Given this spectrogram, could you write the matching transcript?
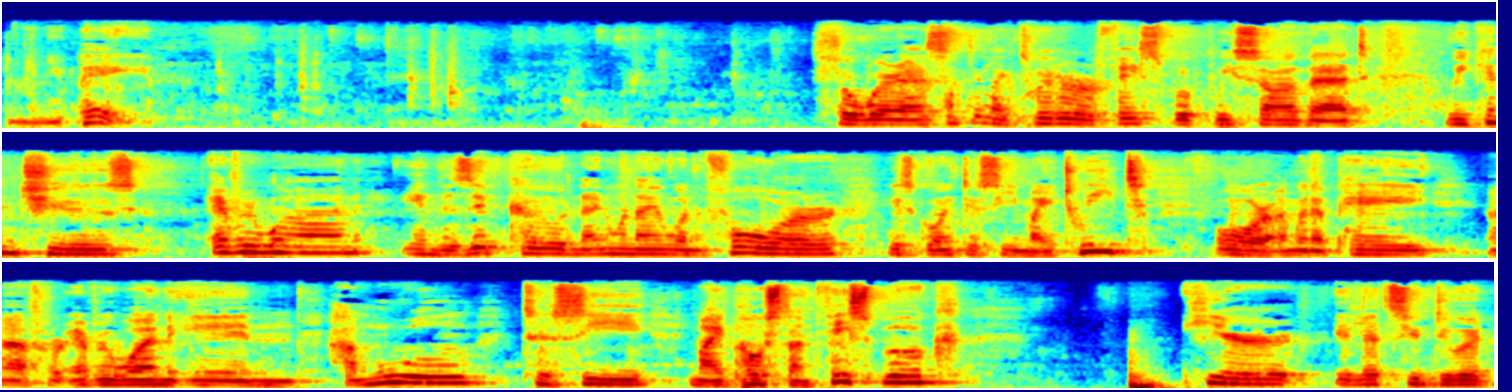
And then you pay. So whereas something like Twitter or Facebook, we saw that we can choose everyone in the zip code 91914 is going to see my tweet, or I'm going to pay uh, for everyone in Jamul to see my post on Facebook. Here, it lets you do it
